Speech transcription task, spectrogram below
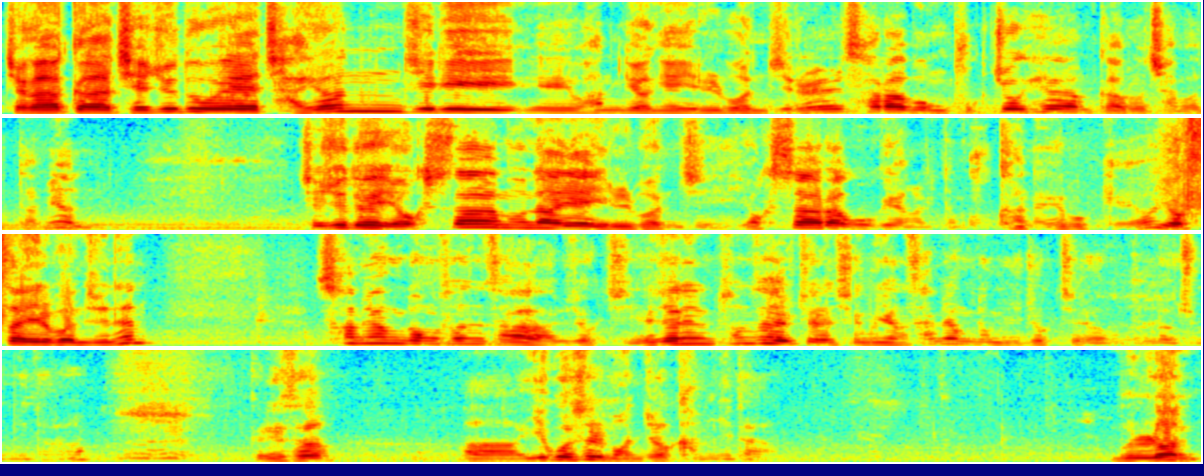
제가 아까 제주도의 자연지리 환경의 1번지를 사라봉 북쪽 해안가로 잡았다면 제주도의 역사 문화의 1번지, 역사라고 그냥 일단 국한을 해볼게요. 역사 1번지는 삼양동 선사 유적지. 예전에는 선사 유적지는 지금 그냥 삼양동 유적지라고 불러줍니다. 그래서 아, 이곳을 먼저 갑니다. 물론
